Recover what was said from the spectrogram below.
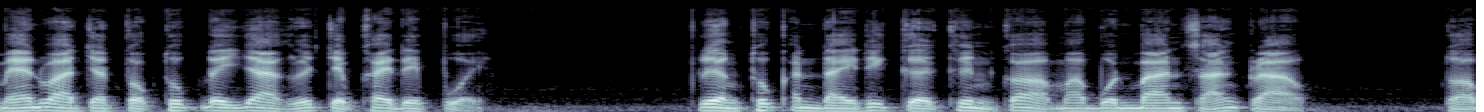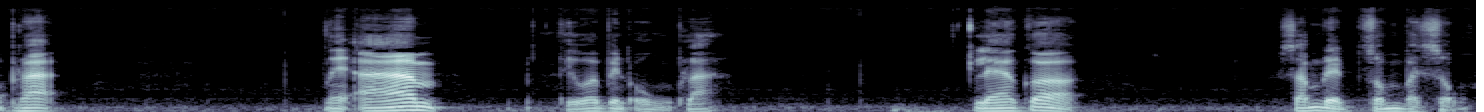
แม้ว่าจะตกทุกข์ได้ยากหรือเจ็บไข้ได้ป่วย เรื่องทุกข์อันใดที่เกิดขึ้นก็มาบนบานสารกล่าว ต่อพระ ในอาม ถือว่าเป็นองค์พระ แล้วก็ สำเร็จสมประสงค์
